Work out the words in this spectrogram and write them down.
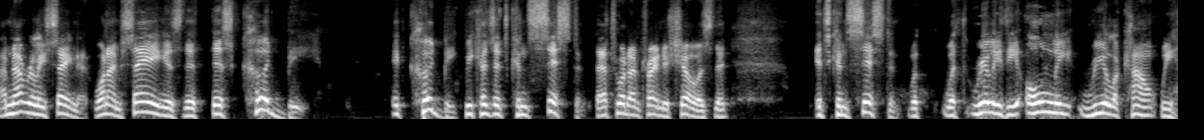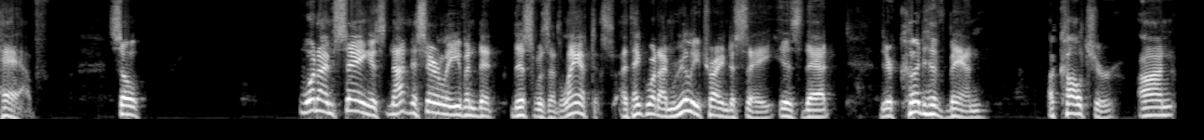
I'm not really saying that. What I'm saying is that this could be. It could be because it's consistent. That's what I'm trying to show is that it's consistent with, with really the only real account we have. So, what I'm saying is not necessarily even that this was Atlantis. I think what I'm really trying to say is that there could have been a culture on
